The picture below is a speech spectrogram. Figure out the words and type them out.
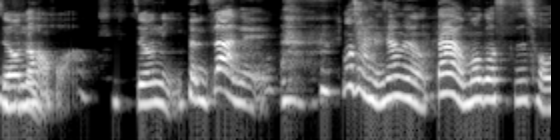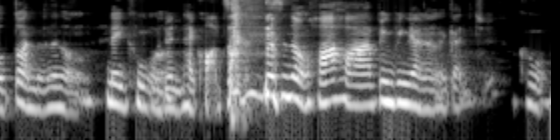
只有你你好滑，只有你。很赞哎，摸起来很像那种大家有摸过丝绸缎的那种内裤吗？我觉得你太夸张。是那种滑滑、冰冰凉凉的感觉。酷，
